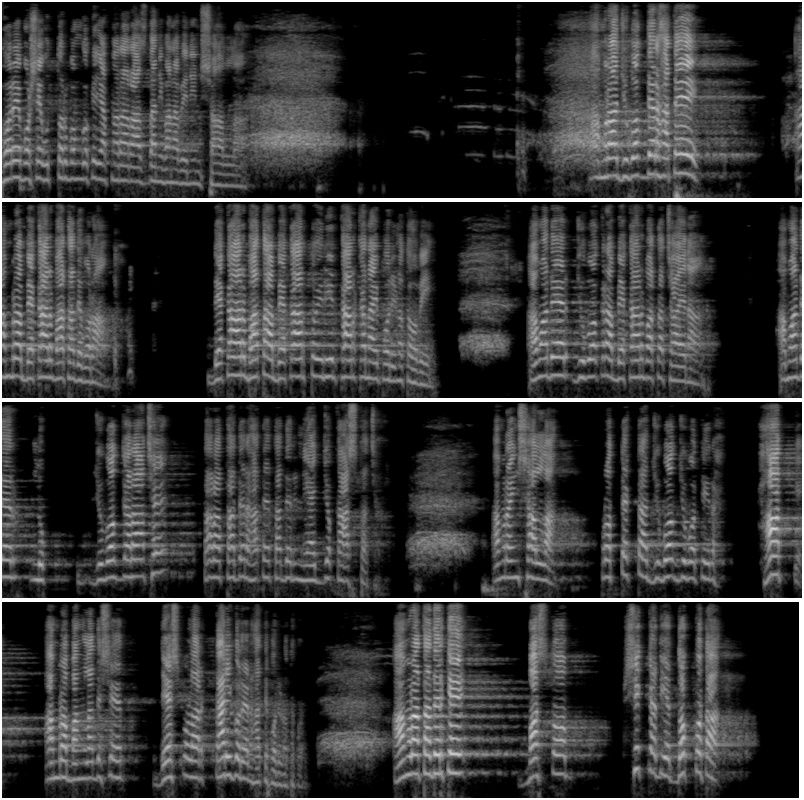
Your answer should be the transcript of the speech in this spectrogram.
ঘরে বসে উত্তরবঙ্গকেই আপনারা রাজধানী বানাবেন, ইনশাআল্লাহ। আমরা যুবকদের হাতে, আমরা বেকার ভাতা দেব না। বেকার ভাতা বেকার তৈরির কারখানায় পরিণত হবে। আমাদের যুবকরা বেকার ভাতা চায় না। আমাদের যুবক যারা আছে, তারা তাদের হাতে তাদের ন্যায্য কাজটা চায়। আমরা ইনশাল্লাহ প্রত্যেকটা যুবক, যুবতীর হাতকে আমরা বাংলাদেশের দেশ পড়ার কারিগরের হাতে পরিণত করি। আমরা তাদেরকে বাস্তব শিক্ষা দিয়ে দক্ষতা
